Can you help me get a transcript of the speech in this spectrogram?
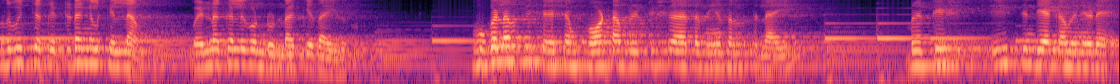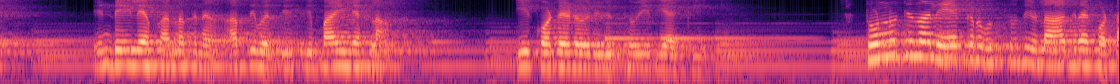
നിർമ്മിച്ച കെട്ടിടങ്ങൾക്കെല്ലാം വെണ്ണക്കല്ല് കൊണ്ടുണ്ടാക്കിയതായിരുന്നു. മുഗളർക്ക് ശേഷം കോട്ട ബ്രിട്ടീഷുകാരുടെ നിയന്ത്രണത്തിലായി. ബ്രിട്ടീഷ് ഈസ്റ്റ് ഇന്ത്യ കമ്പനിയുടെ ഇന്ത്യയിലെ ഭരണത്തിന് അറുതി വരുത്തി ശിബായി ലഹ്ള ഈ കോട്ടയുടെ ഒരു യുദ്ധവേദിയാക്കി. തൊണ്ണൂറ്റിനാല് ഏക്കർ വിസ്തൃതിയുള്ള ആഗ്ര കോട്ട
